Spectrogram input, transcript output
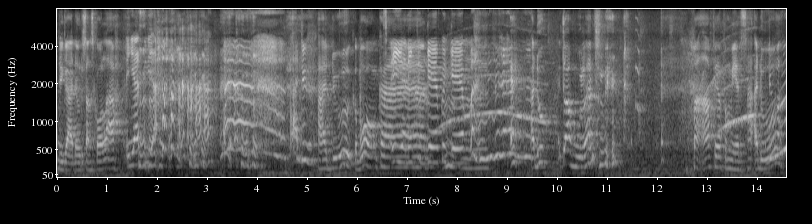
juga ada urusan sekolah. Iya sih ya. Aduh. Aduh, kebongkar. Iya nih ke gap, ke gap. eh, aduh, itu ambulan. Maaf ya pemirsa, aduh. Aduh,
